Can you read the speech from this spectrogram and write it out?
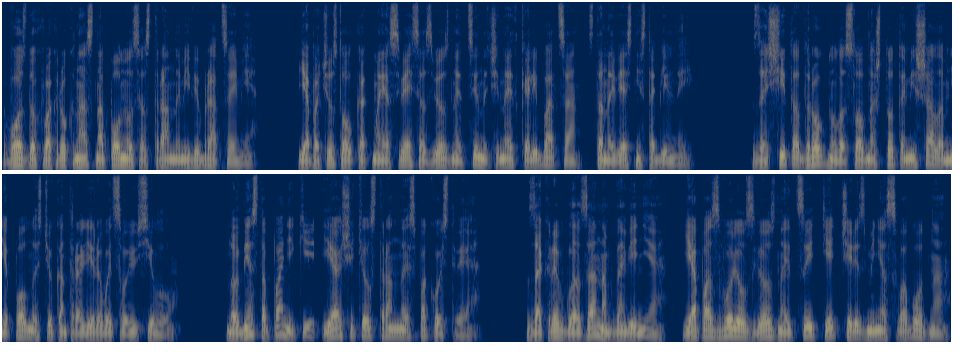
Воздух вокруг нас наполнился странными вибрациями. Я почувствовал, как моя связь со звездной ци начинает колебаться, становясь нестабильной. Защита дрогнула, словно что-то мешало мне полностью контролировать свою силу. Но вместо паники я ощутил странное спокойствие. Закрыв глаза на мгновение, я позволил звездной ци течь через меня свободно,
